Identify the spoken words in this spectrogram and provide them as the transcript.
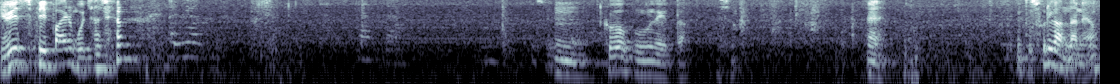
USB 파일 못 찾아요? 아니요 찾았어요 음, 그거 보면 되겠다. 다시. 소리가 안 나네요.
